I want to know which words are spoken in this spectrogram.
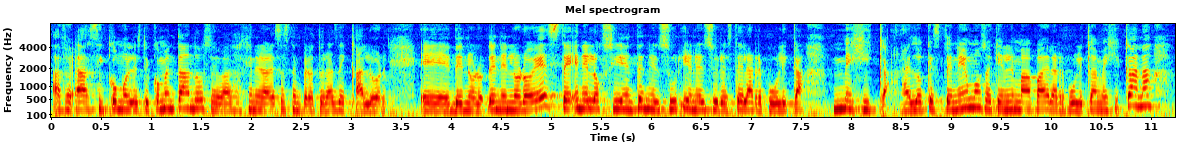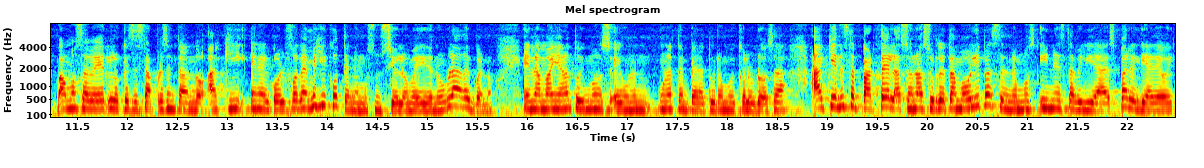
así como le estoy comentando, se van a generar esas temperaturas de calor eh, en el noroeste, en el occidente, en el sur y en el sureste de la República Mexicana. Es lo que tenemos aquí en el mapa de la República Mexicana. Vamos a ver lo que se está presentando aquí en el Golfo de México. Tenemos un cielo medio nublado y bueno, en la mañana tuvimos eh, una, temperatura muy calurosa. Aquí en esta parte de la zona sur de Tamaulipas tendremos inestabilidades para el día de hoy.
